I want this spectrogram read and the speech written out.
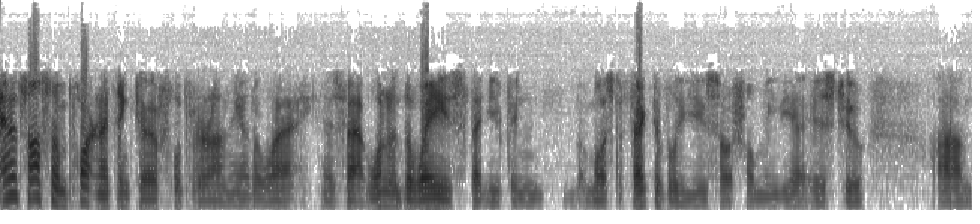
And it's also important, I think, to flip it around the other way. Is that one of the ways that you can most effectively use social media is to um,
